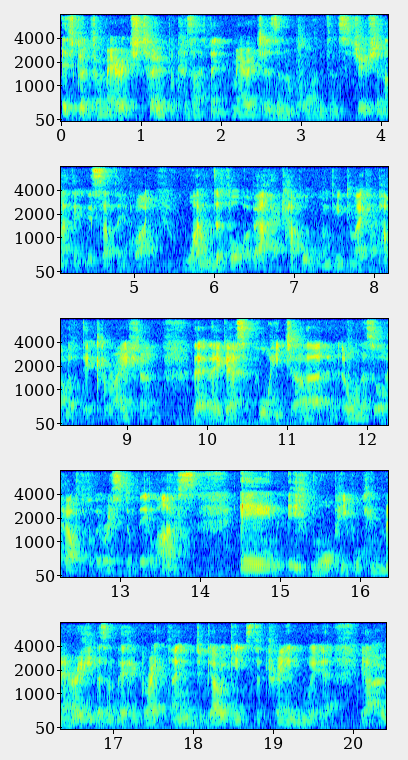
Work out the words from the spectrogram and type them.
it's good for marriage too because I think marriage is an important institution. I think there's something quite wonderful about a couple wanting to make a public declaration that they're going to support each other in illness or health for the rest of their lives. And if more people can marry, isn't that a great thing to go against the trend where you know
